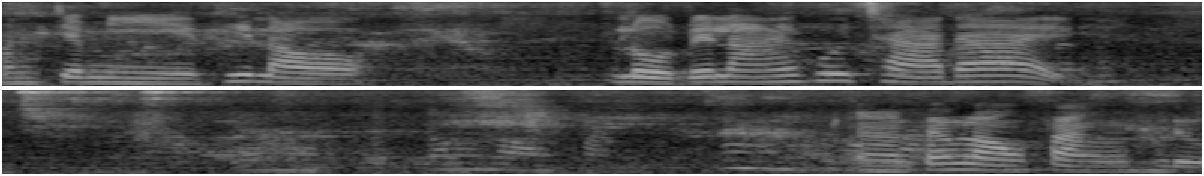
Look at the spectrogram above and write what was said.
มันจะมีที่เราโหลดเวลาให้พูดช้าได้ อ่าต้องลองฟังดู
